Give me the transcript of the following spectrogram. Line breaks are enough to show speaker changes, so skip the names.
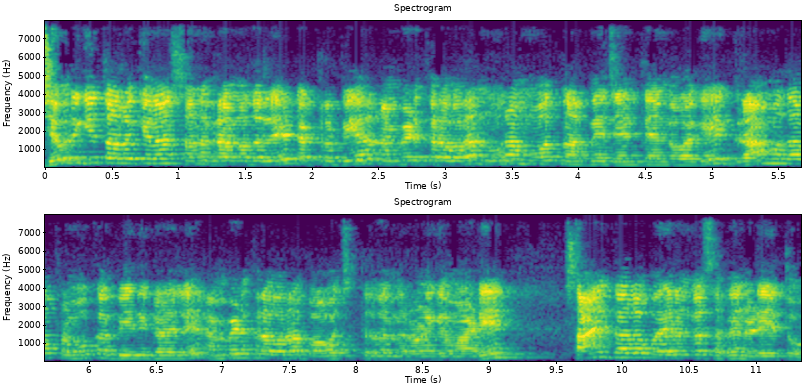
ಜೇವರಗಿ ತಾಲೂಕಿನ ಸಣ್ಣ ಗ್ರಾಮದಲ್ಲಿ ಡಾಕ್ಟರ್ ಬಿ ಆರ್ ಅಂಬೇಡ್ಕರ್ ಅವರ ನೂರ ಮೂವತ್ನಾಲ್ಕನೇ ಜಯಂತಿ ಅಂಗವಾಗಿ ಗ್ರಾಮದ ಪ್ರಮುಖ ಬೀದಿಗಳಲ್ಲಿ ಅಂಬೇಡ್ಕರ್ ಅವರ ಭಾವಚಿತ್ರದ ಮೆರವಣಿಗೆ ಮಾಡಿ ಸಾಯಂಕಾಲ ಬಹಿರಂಗ ಸಭೆ ನಡೆಯಿತು.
